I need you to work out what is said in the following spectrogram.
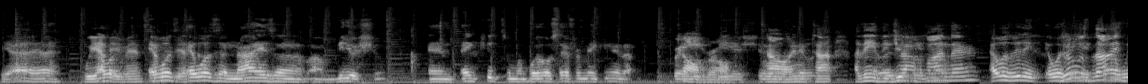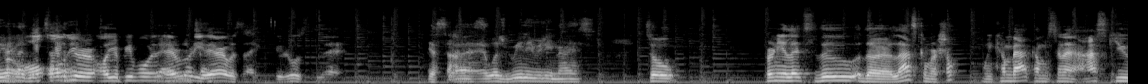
Yeah, yeah. We have It was- events. It was it was a nice uh, um, video shoot, and thank you to my boy Jose for making it a great Oh, bro. video shoot. No, anytime. I think. it Did was you have fun nice. there? It was really it was, Dude, it was nice, fun. We bro. had All, all your all your people, Yeah, everybody time. there was like, dude, it was lit. Yes, Yeah, it was really really nice. So, Ferny, let's do the last commercial. When we come back, I'm just gonna ask you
